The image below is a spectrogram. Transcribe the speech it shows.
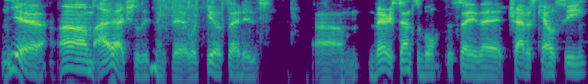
Yeah. Um, I actually think that what Keo said is um, very sensible to say that Travis Kelce,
